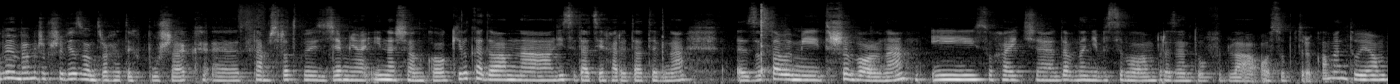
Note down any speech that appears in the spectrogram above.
Powiem Wam, że przywiozłam trochę tych puszek. E, Tam w środku jest ziemia i nasionko. Kilka dałam na licytacje charytatywne. E, Zostały mi trzy wolne i słuchajcie, dawno nie wysyłałam prezentów dla osób, które komentują,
